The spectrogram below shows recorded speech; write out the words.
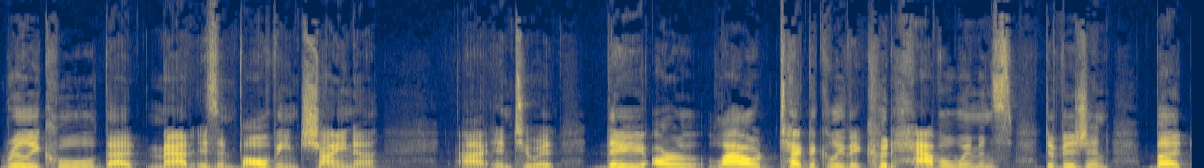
really cool that Matt is involving Chyna uh, into it. They are allowed, technically, they could have a women's division, but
